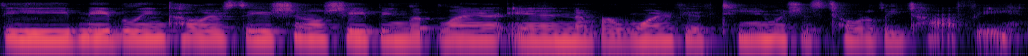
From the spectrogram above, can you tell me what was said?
the Maybelline Color Sensational Shaping Lip Liner in number 115, which is Totally Toffee.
